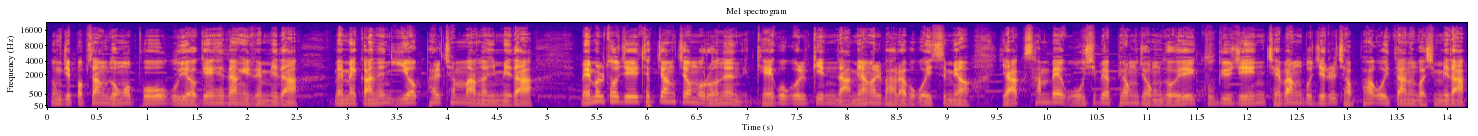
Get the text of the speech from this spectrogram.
농지법상 농업 보호 구역에 해당이 됩니다. 매매가는 2억 8천만 원입니다. 매물 토지의 특장점으로는 계곡을 낀 남향을 바라보고 있으며 약 350여 평 정도의 국유지인 제방부지를 접하고 있다는 것입니다.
